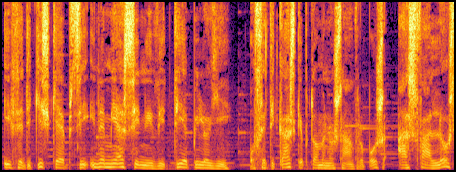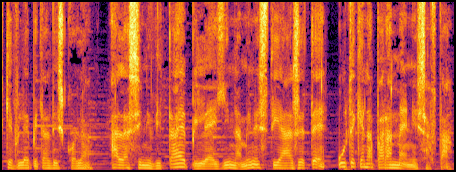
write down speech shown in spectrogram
Η θετική σκέψη είναι μια συνειδητή επιλογή. Ο θετικά σκεπτόμενος άνθρωπος ασφαλώς και βλέπει τα δύσκολα, αλλά συνειδητά επιλέγει να μην εστιάζεται ούτε και να παραμένει σε αυτά.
